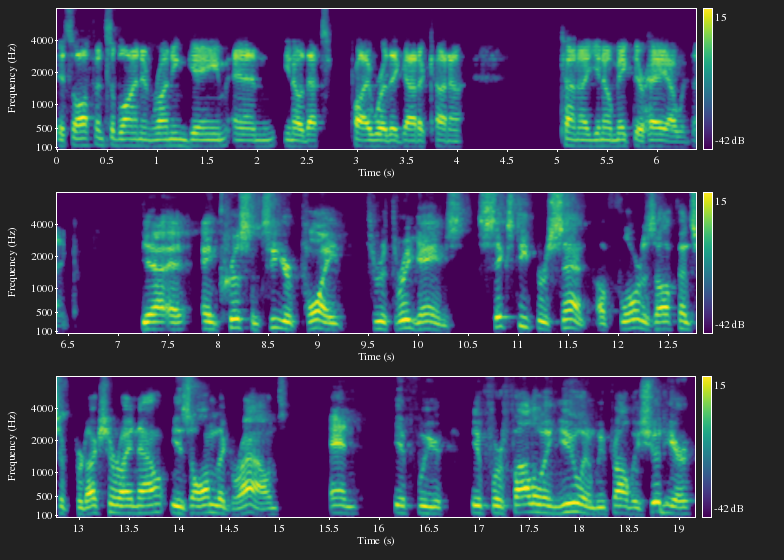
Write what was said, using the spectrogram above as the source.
It's offensive line and running game, and you know that's probably where they got to kind of, kind of you know make their hay. I would think. Yeah, and, and Chris, and to your point, through three games, sixty percent of Florida's offensive production right now is on the ground, and if we're if we're following you, and we probably should here,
